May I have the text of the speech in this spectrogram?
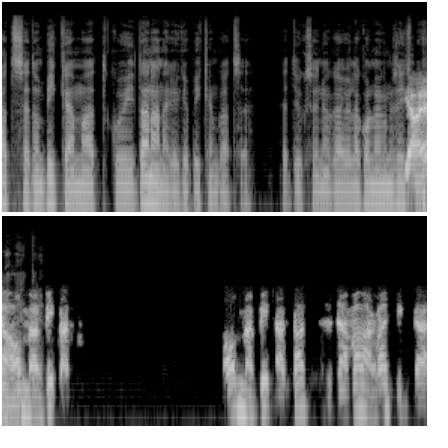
katsed on pikemad kui tänane kõige pikem katse. et üks on ju ka üle kolmekümne seitsme. ja, ja homme on pikad, homme on pikad katsed, see on vana klassika,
